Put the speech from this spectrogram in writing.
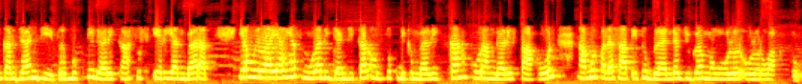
ingkar janji terbukti dari kasus Irian Barat yang wilayahnya semula dijanjikan untuk dikembalikan kurang dari setahun namun pada saat itu Belanda juga mengulur-ulur waktu.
